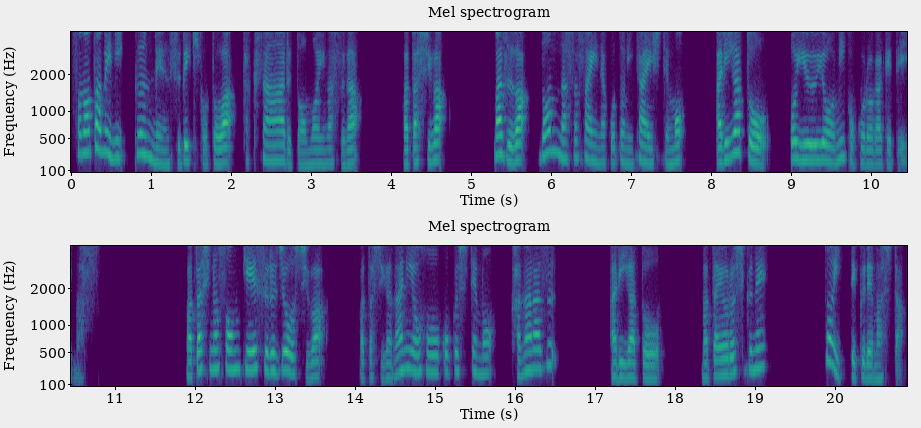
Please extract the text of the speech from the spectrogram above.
そのために訓練すべきことはたくさんあると思いますが、私は、まずはどんな些細なことに対してもありがとうを言うように心がけています。私の尊敬する上司は、私が何を報告しても必ず、ありがとう、またよろしくね、と言ってくれました。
